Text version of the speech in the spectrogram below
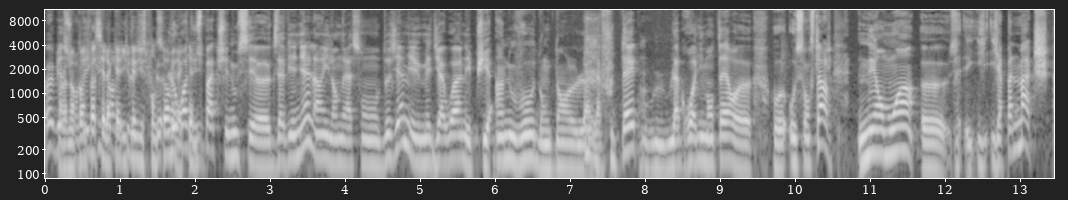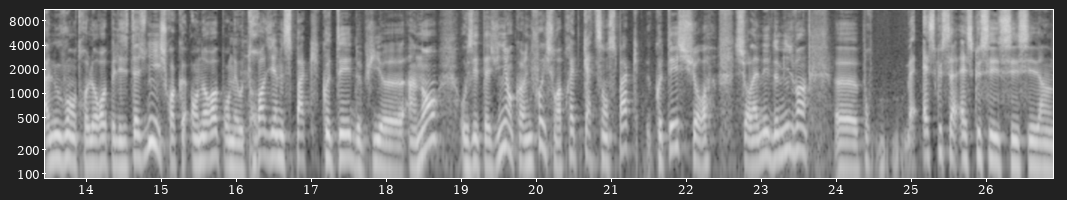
Ouais, bien sûr. encore une fois, c'est la qualité du sponsor. Le, roi du SPAC chez nous, c'est euh, Xavier Niel. Hein, il en est à son deuxième. Il y a eu Media One et puis un nouveau donc dans la, la food tech ou l'agroalimentaire euh, au, sens large. Néanmoins, euh, il n'y a pas de match à nouveau entre l'Europe et les États-Unis. Je crois qu'en Europe, on est au troisième SPAC coté depuis un an. Aux États-Unis, encore une fois, ils sont à près de 400 SPAC cotés sur sur l'année 2020. est-ce que ça, est-ce que c'est c'est un,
